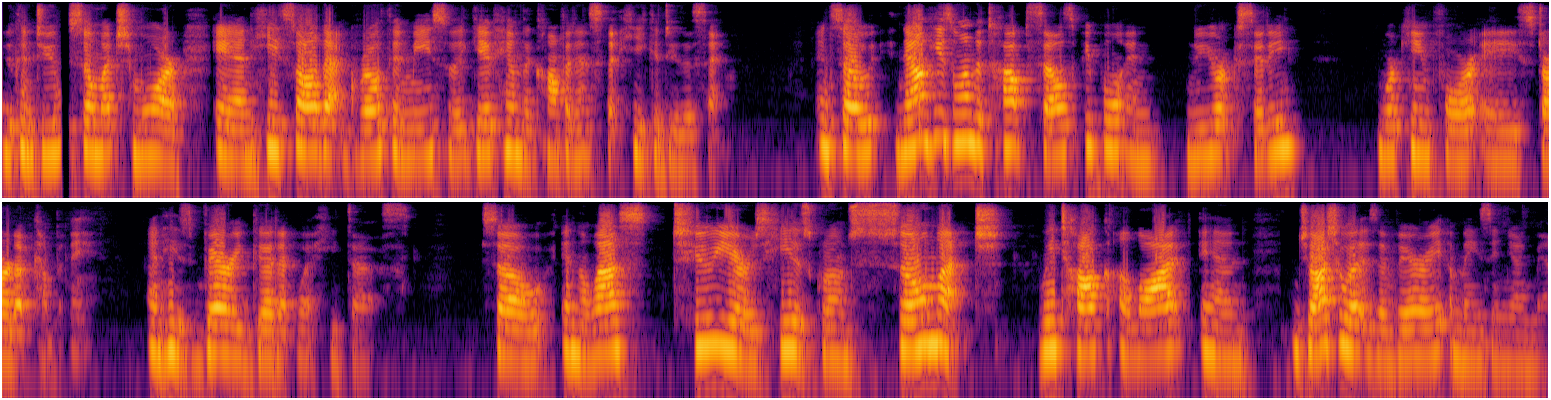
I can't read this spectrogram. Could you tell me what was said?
You can do so much more. And he saw that growth in me, so it gave him the confidence that he could do the same. And so now he's one of the top salespeople in New York City working for a startup company. And he's very good at what he does. So in the last two years, he has grown so much we talk a lot, and Joshua is a very amazing young man.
